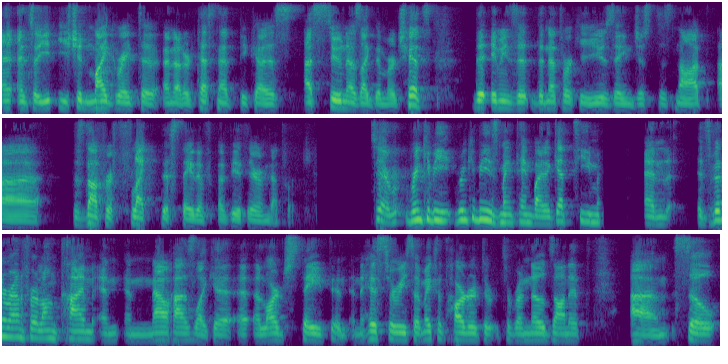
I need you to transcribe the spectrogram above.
and, and so you, you should migrate to another testnet because as soon as like the merge hits, the, it means that the network you're using just does not uh, does not reflect the state of, of the Ethereum network. So yeah, Rinkeby Rinkeby is maintained by the Geth team, and it's been around for a long time, and, and now has like a, a large state and, and a history, so it makes it harder to, to run nodes on it. Um, so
